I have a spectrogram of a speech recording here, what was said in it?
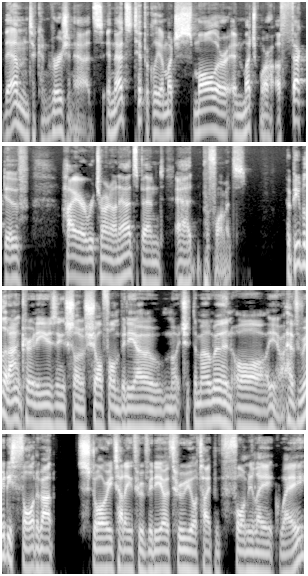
them to conversion ads. And that's typically a much smaller and much more effective higher return on ad spend ad performance. For people that aren't currently using sort of short form video much at the moment, or you know, have really thought about storytelling through video through your type of formulaic way,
